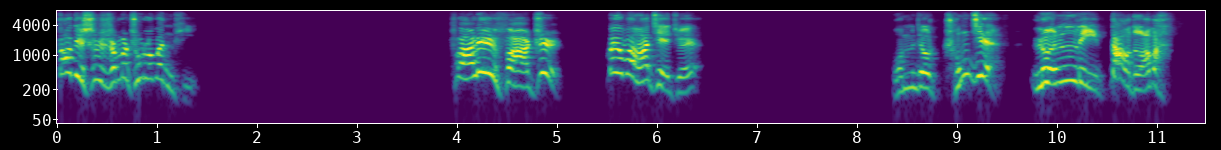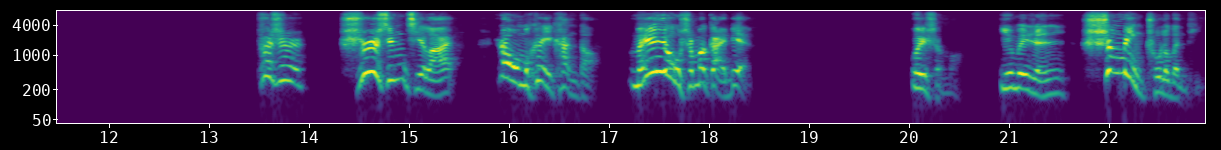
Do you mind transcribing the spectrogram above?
到底是什么出了问题？法律法治没有办法解决，我们就重建伦理道德吧。但是实行起来，让我们可以看到没有什么改变。为什么？因为人生命出了问题。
